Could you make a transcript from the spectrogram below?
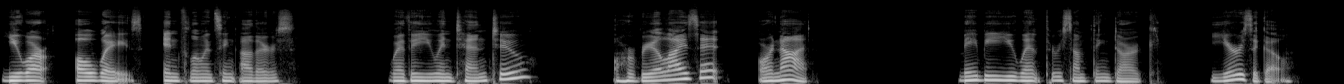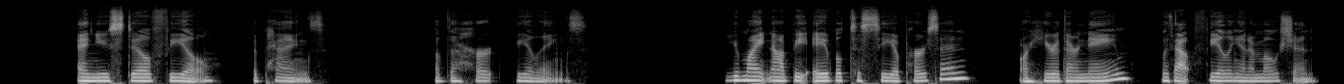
You are always influencing others, whether you intend to or realize it or not. Maybe you went through something dark years ago and you still feel the pangs of the hurt feelings. You might not be able to see a person or hear their name without feeling an emotion.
